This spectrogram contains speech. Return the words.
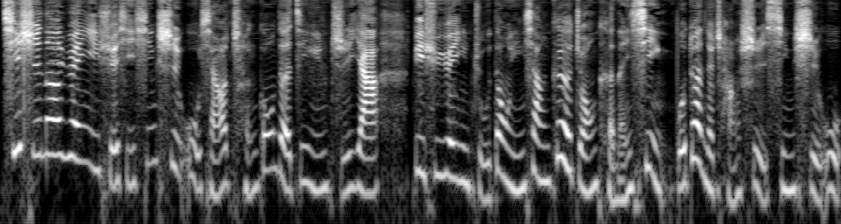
其实呢，愿意学习新事物，想要成功的经营职涯，必须愿意主动迎向各种可能性，不断的尝试新事物。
